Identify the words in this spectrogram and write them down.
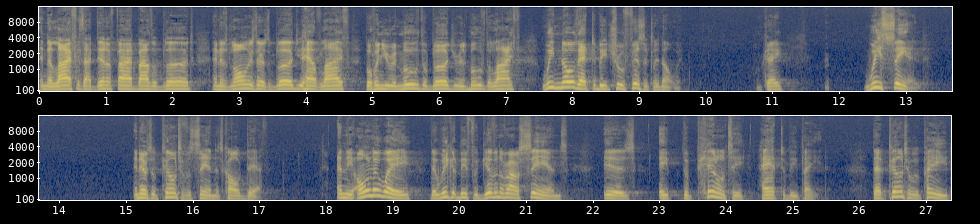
and the life is identified by the blood. And as long as there's blood, you have life. But when you remove the blood, you remove the life. We know that to be true physically, don't we? Okay? We sinned. And there's a penalty for sin that's called death. And the only way that we could be forgiven of our sins is a, the penalty had to be paid. That penalty was paid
